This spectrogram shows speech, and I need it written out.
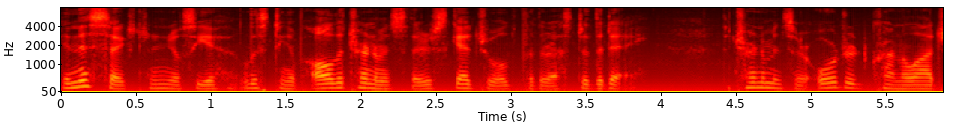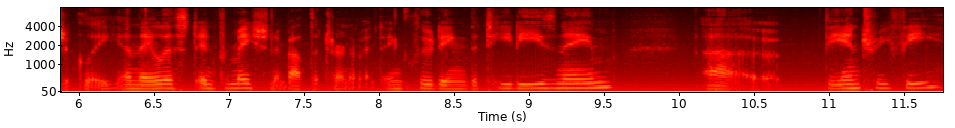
In this section, you'll see a listing of all the tournaments that are scheduled for the rest of the day. The tournaments are ordered chronologically, and they list information about the tournament, including the TD's name, uh, the entry fee,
